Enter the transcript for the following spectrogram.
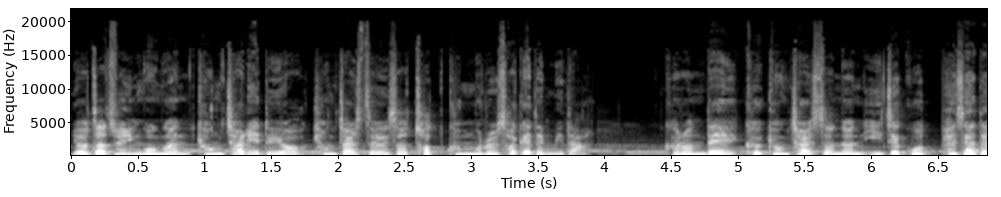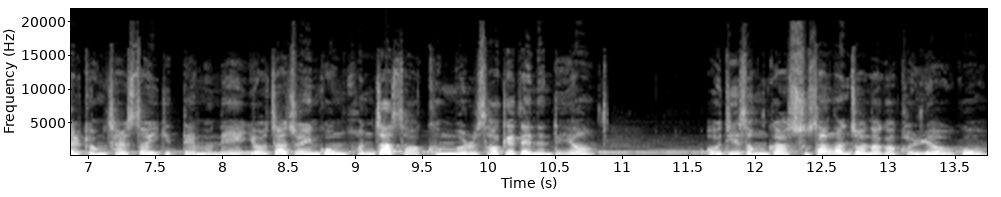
여자 주인공은 경찰이 되어 경찰서에서 첫 근무를 서게 됩니다. 그런데 그 경찰서는 이제 곧 폐쇄될 경찰서이기 때문에 여자 주인공 혼자서 근무를 서게 되는데요. 어디선가 수상한 전화가 걸려오고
